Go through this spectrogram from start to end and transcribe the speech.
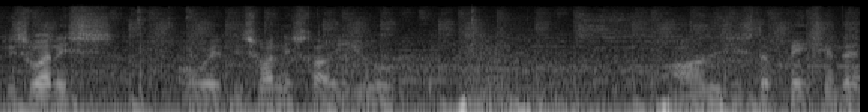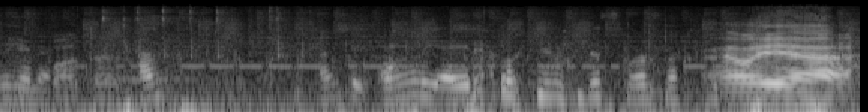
This one is. Oh wait, this one is not you. Oh, this is the patient that Wait a he minute. bothered. I'm, I'm the only Ada leaving this one. Oh yeah.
